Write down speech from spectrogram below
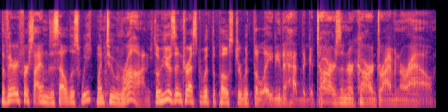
The very first item to sell this week went to Ron. So he was interested with the poster with the lady that had the guitars in her car driving around.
